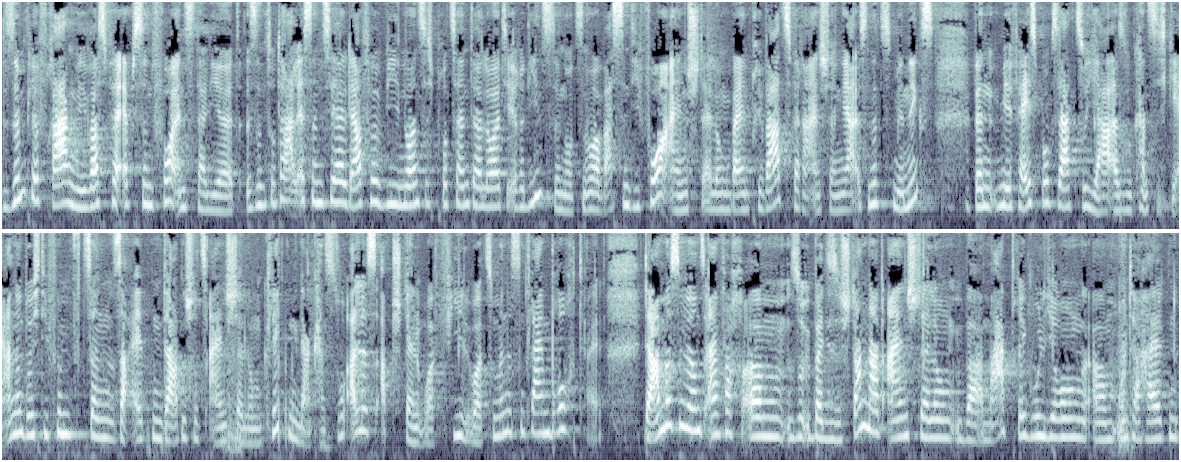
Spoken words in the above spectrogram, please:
simple Fragen wie, was für Apps sind vorinstalliert, sind total essentiell dafür, wie 90 Prozent der Leute ihre Dienste nutzen. Oder was sind die Voreinstellungen bei den Privatsphäre-Einstellungen? Ja, es nützt mir nichts, wenn mir Facebook sagt, so ja, also du kannst dich gerne durch die 15 Seiten Datenschutzeinstellungen klicken, da kannst du alles abstellen oder viel oder zumindest einen kleinen Bruchteil. Da müssen wir uns einfach ähm, so über diese Standardeinstellungen, über Marktregulierung ähm, unterhalten,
